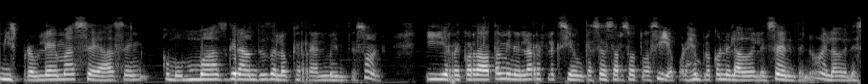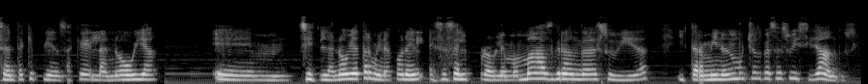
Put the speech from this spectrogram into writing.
mis problemas se hacen como más grandes de lo que realmente son. Y recordaba también en la reflexión que César Soto hacía, por ejemplo, con el adolescente, ¿no? El adolescente que piensa que la novia Em, si la novia termina con él, ese es el problema más grande de su vida y terminan muchas veces suicidándose.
